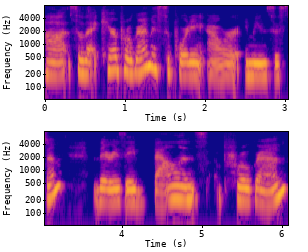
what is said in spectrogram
Uh, so, that CARE program is supporting our immune system. There is a balance program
